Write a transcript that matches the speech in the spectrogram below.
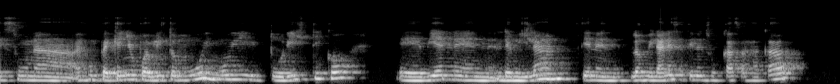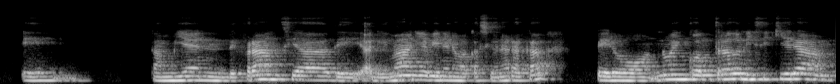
Es, una, es un pequeño pueblito muy, muy turístico. Eh, vienen de Milán, tienen, los milaneses tienen sus casas acá. eh, también de Francia, de Alemania, vienen a vacacionar acá, pero no he encontrado ni siquiera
